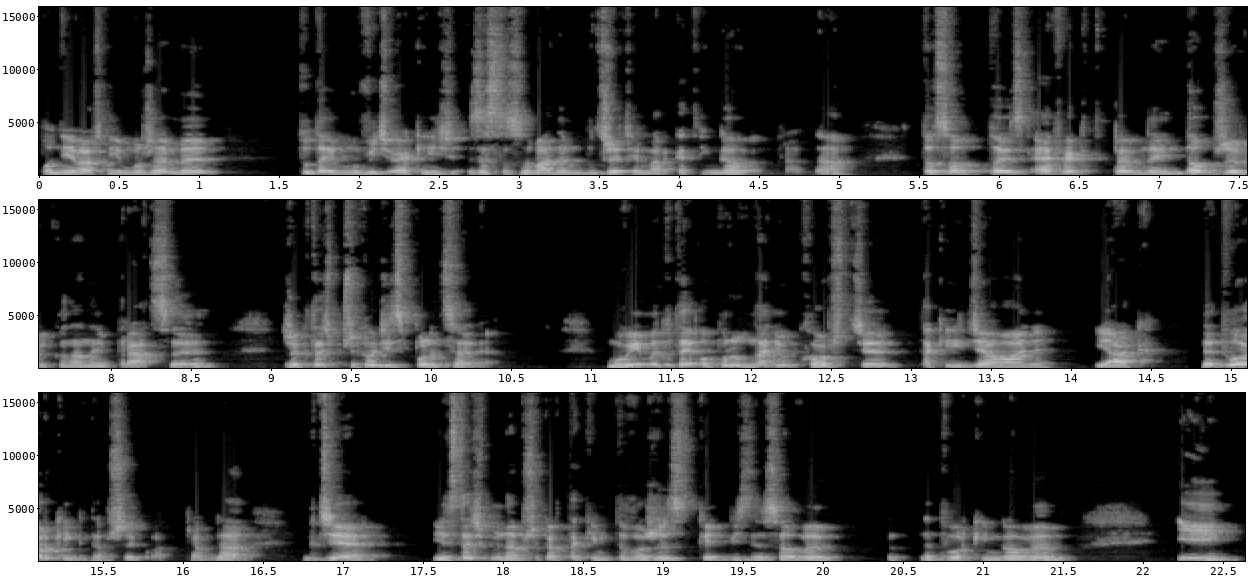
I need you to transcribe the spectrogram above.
ponieważ nie możemy tutaj mówić o jakimś zastosowanym budżecie marketingowym, prawda? To, są, to jest efekt pewnej dobrze wykonanej pracy, że ktoś przychodzi z polecenia. Mówimy tutaj o porównaniu koszcie takich działań jak networking na przykład, prawda? Gdzie jesteśmy na przykład w takim towarzystwie biznesowym, networkingowym i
